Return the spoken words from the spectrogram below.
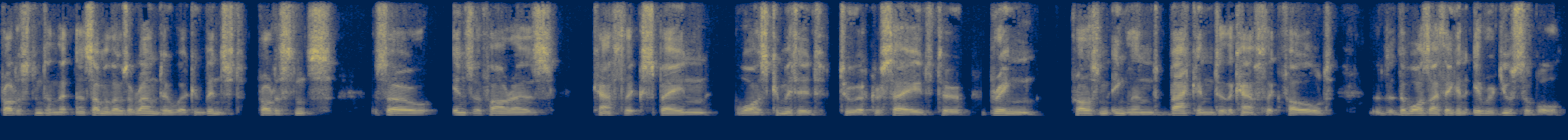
Protestant, and that and some of those around her were convinced Protestants. So, insofar as Catholic Spain was committed to a crusade to bring Protestant England back into the Catholic fold. There was, I think, an irreducible,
